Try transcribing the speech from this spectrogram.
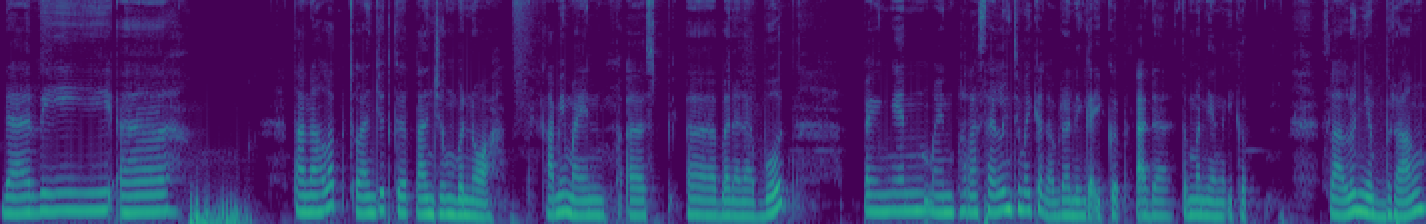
dari uh, Tanah Lot lanjut ke Tanjung Benoa. Kami main uh, uh, banana boat, pengen main parasailing cuma Ika nggak berani nggak ikut. Ada teman yang ikut. Selalu nyebrang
